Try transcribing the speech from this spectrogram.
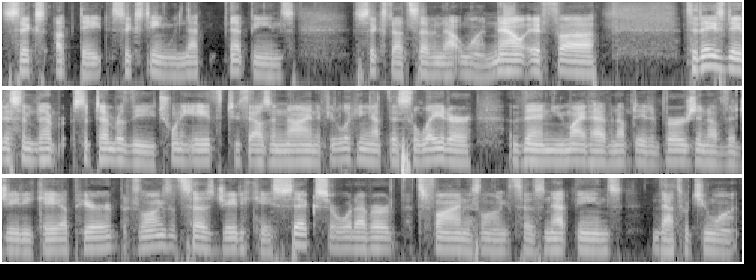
6 Update 16 with Net, NetBeans 6.7.1. Now, if uh, today's date is September, September the 28th, 2009, if you're looking at this later, then you might have an updated version of the JDK up here. But as long as it says JDK 6 or whatever, that's fine. As long as it says NetBeans, that's what you want.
